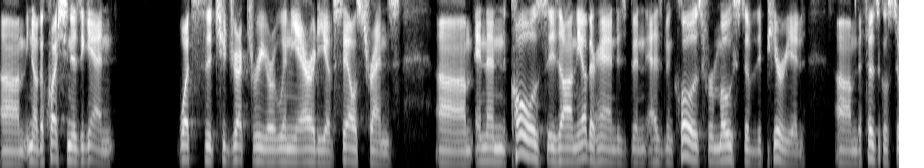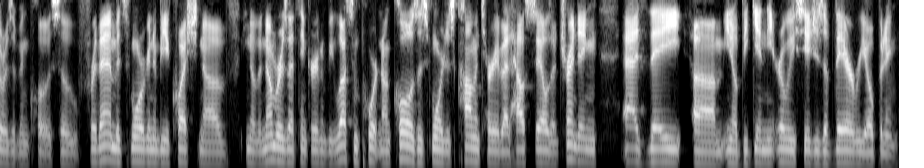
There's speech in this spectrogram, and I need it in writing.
Um, you know, the question is again, what's the trajectory or linearity of sales trends? Um, and then Kohl's is on the other hand has been has been closed for most of the period. Um, the physical stores have been closed, so for them, it's more going to be a question of you know the numbers. I think are going to be less important on Kohl's. It's more just commentary about how sales are trending as they um, you know begin the early stages of their reopening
